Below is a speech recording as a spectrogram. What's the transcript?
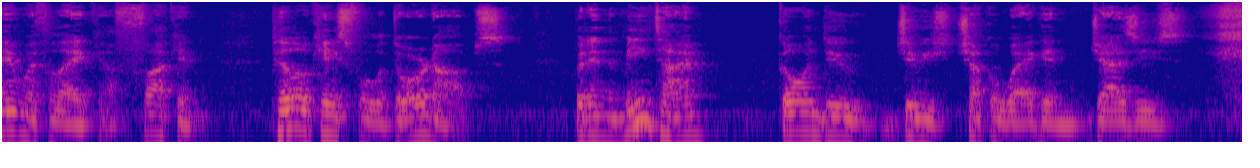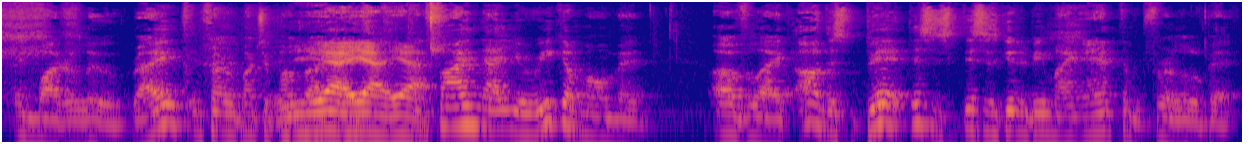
in with like a fucking pillowcase full of doorknobs, but in the meantime, go and do Jimmy's Chuckle Wagon, Jazzy's in Waterloo, right in front of a bunch of punk rock Yeah, kids, yeah, yeah. and find that eureka moment of like, oh, this bit, this is this is gonna be my anthem for a little bit.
